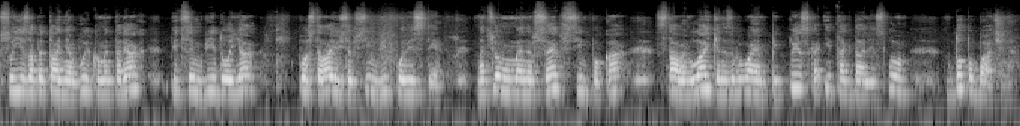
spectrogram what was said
свої запитання в коментарях під цим відео. Я постараюся всім відповісти. На цьому в мене все. Всім пока. Ставимо лайки, не забуваємо підписка і так далі. Словом, до побачення.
